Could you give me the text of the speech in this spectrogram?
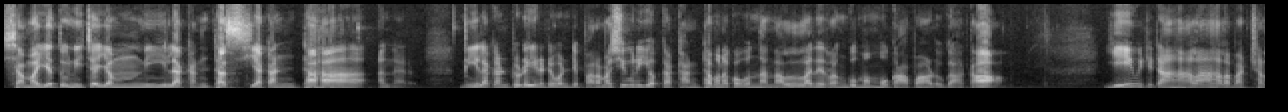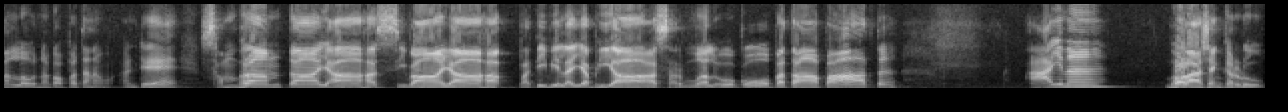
శమయతు నిచయం నీలకంఠస్య కంఠ అన్నారు. నీలకంఠుడైనటువంటి పరమశివుని యొక్క కంఠమునకు ఉన్న నల్లని రంగు మమ్ము కాపాడుగాక. ఏమిటిట హాలాహల భక్షణంలో ఉన్న గొప్పతనం? అంటే సంభ్రాంతాయా శివాయా పతివిలయభియా సర్వలోకోపతాపాత్. ఆయన భోళాశంకరుడు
